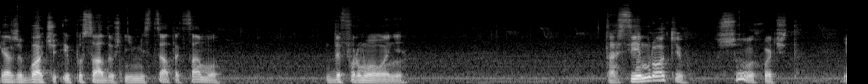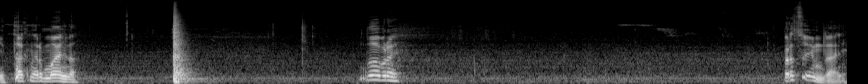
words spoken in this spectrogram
Я вже бачу і посадочні місця так само деформовані. Та 7 років? Що ви хочете? І так нормально. Добре. Працюємо далі.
